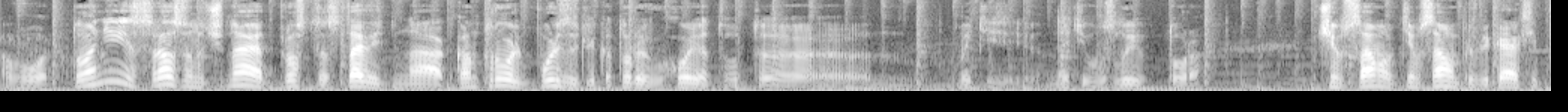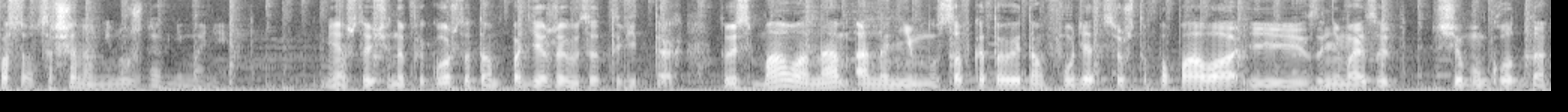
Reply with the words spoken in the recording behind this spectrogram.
вот, то они сразу начинают просто ставить на контроль пользователей, которые выходят вот э, в эти, на эти узлы Тора. Чем самым, тем самым привлекая к себе просто вот совершенно ненужное внимание. Меня что еще напрягло, что там поддерживается Твиттер. То есть мало нам анонимнусов, которые там фудят все, что попало и занимаются чем угодно.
